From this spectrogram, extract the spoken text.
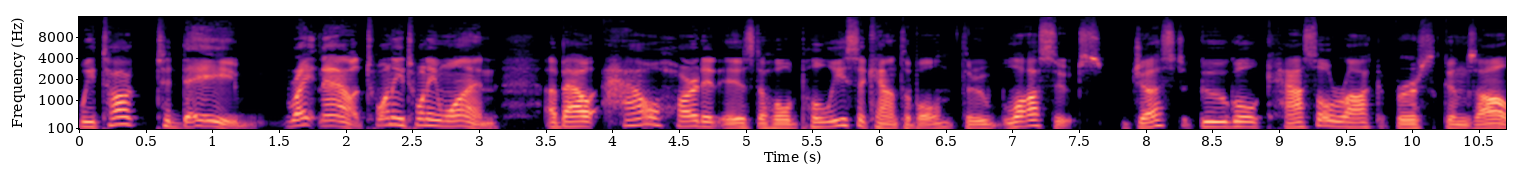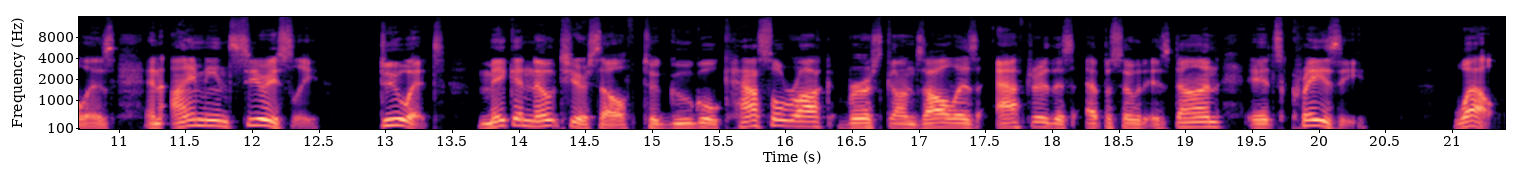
We talk today, right now, 2021, about how hard it is to hold police accountable through lawsuits. Just Google Castle Rock vs. Gonzales, and I mean seriously, do it. Make a note to yourself to Google Castle Rock vs. Gonzales after this episode is done. It's crazy. Well,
